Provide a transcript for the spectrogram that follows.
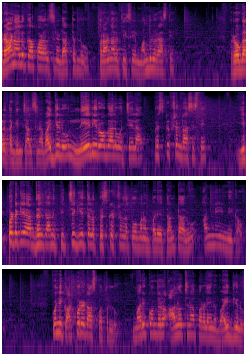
ప్రాణాలు కాపాడాల్సిన డాక్టర్లు ప్రాణాలు తీసే మందులు రాస్తే రోగాలు తగ్గించాల్సిన వైద్యులు లేని రోగాలు వచ్చేలా ప్రిస్క్రిప్షన్ రాసిస్తే ఇప్పటికే అర్థం కాని పిచ్చి గీతల ప్రిస్క్రిప్షన్లతో మనం పడే తంటాలు అన్నీ ఇన్ని కావు కొన్ని కార్పొరేట్ ఆసుపత్రులు మరికొందరు ఆలోచనాపరులైన వైద్యులు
